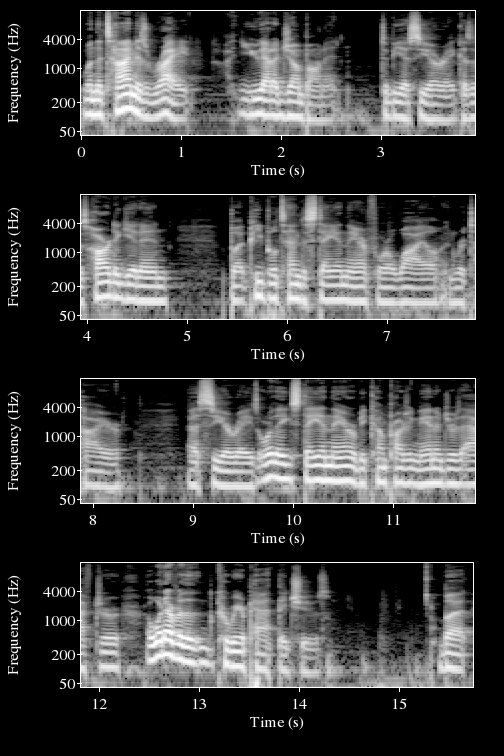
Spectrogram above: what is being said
when the time is right, you got to jump on it to be a CRA because it's hard to get in, but people tend to stay in there for a while and retire as CRAs, or they stay in there or become project managers after, or whatever the career path they choose. But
